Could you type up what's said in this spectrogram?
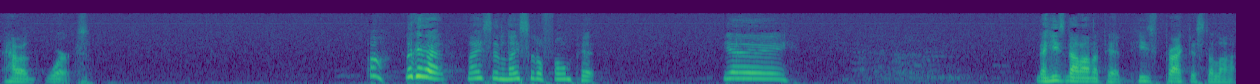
how it works. Oh, look at that. Nice and nice little foam pit. Yay. Now, he's not on a pit. He's practiced a lot.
